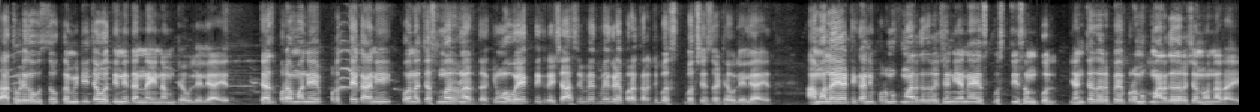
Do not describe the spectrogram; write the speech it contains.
तातोडेगाव उत्सव कमिटीच्या वतीने त्यांना इनाम ठेवलेले आहेत. त्याचप्रमाणे प्रत्येकाने कोणाच्या स्मरणार्थ किंवा वैयक्तिक रेषा असे वेगवेगळ्या प्रकारची बस बक्षिसं ठेवलेली आहेत. आम्हाला या ठिकाणी प्रमुख मार्गदर्शन एन आय एस कुस्ती संकुल यांच्यातर्फे प्रमुख मार्गदर्शन होणार आहे.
